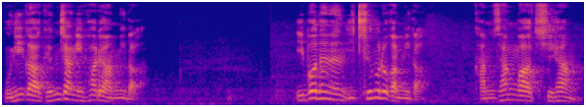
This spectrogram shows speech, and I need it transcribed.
무늬가 굉장히 화려합니다. 이번에는 2층으로 갑니다. 감상과 취향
